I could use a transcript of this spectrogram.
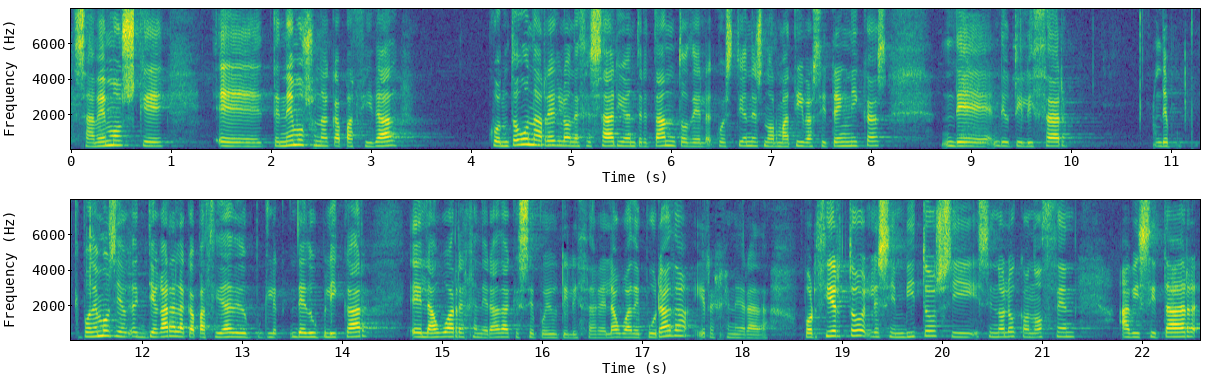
Sabemos que eh, tenemos una capacidad con todo un arreglo necesario, entre tanto, de cuestiones normativas y técnicas, de, utilizar, podemos llegar a la capacidad de, duplicar el agua regenerada que se puede utilizar, el agua depurada y regenerada. Por cierto, les invito, si, no lo conocen, a visitar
